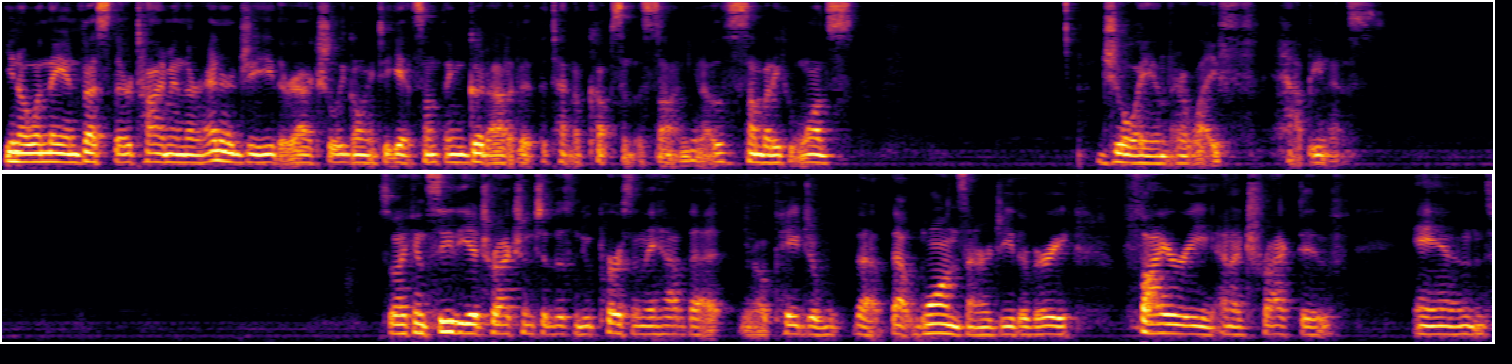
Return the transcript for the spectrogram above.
you know, when they invest their time and their energy, they're actually going to get something good out of it. The Ten of Cups and the Sun. You know, this is somebody who wants joy in their life, happiness. So I can see the attraction to this new person. They have that, you know, page of that that wands energy. They're very fiery and attractive and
